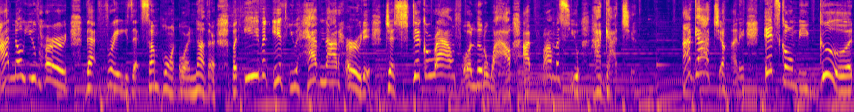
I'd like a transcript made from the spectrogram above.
I know you've heard that phrase at some point or another, but even if you have not heard it, just stick around for a little while. I promise you, I got you. I got you, honey. It's going to be good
